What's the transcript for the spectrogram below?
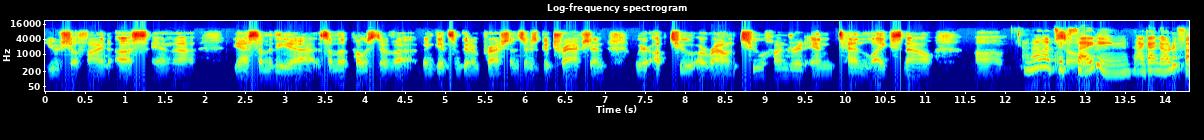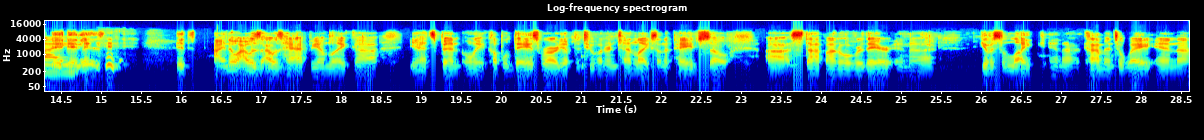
you shall find us. And uh, yeah, some of the uh, some of the posts have uh, been getting some good impressions. There's good traction. We're up to around 210 likes now Um, I know that's So- exciting. I got notified. it, it is. It's. I know. I was. I was happy. I'm like, uh, yeah. It's been only a couple days. We're already up to 210 likes on the page. So, uh, stop on over there and uh, give us a like and uh, comment away. And uh,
